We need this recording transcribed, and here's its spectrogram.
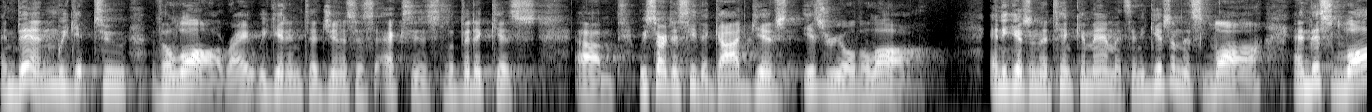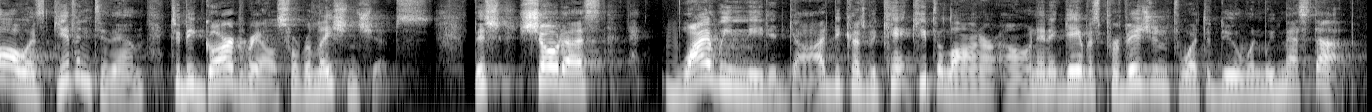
And then we get to the law, right? We get into Genesis, Exodus, Leviticus. Um, we start to see that God gives Israel the law. And he gives them the Ten Commandments. And he gives them this law. And this law was given to them to be guardrails for relationships. This showed us why we needed God because we can't keep the law on our own. And it gave us provision for what to do when we messed up.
